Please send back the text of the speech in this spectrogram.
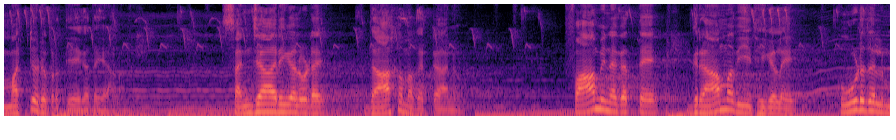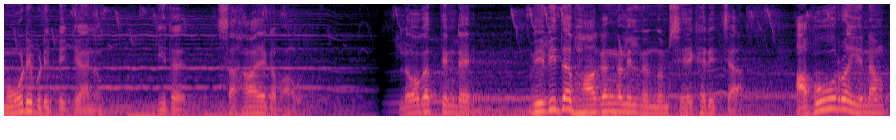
മറ്റൊരു പ്രത്യേകതയാണ്. സഞ്ചാരികളുടെ ദാഹമകറ്റാനും ഫാമിനകത്തെ ഗ്രാമവീഥികളെ കൂടുതൽ മോടി പിടിപ്പിക്കാനും ഇത് സഹായകമാവുന്നു. ലോകത്തിന്റെ വിവിധ ഭാഗങ്ങളിൽ നിന്നും ശേഖരിച്ച അപൂർവ ഇനം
